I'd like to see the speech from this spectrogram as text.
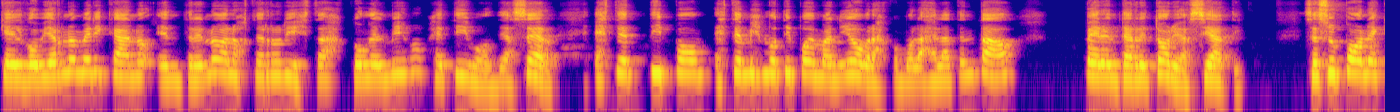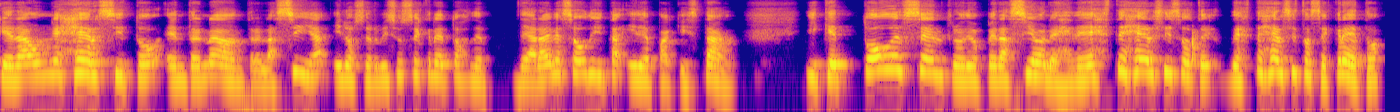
que el gobierno americano entrenó a los terroristas con el mismo objetivo de hacer este, tipo, este mismo tipo de maniobras como las del atentado, pero en territorio asiático. Se supone que era un ejército entrenado entre la CIA y los servicios secretos de, Arabia Saudita y de Pakistán. Y que todo el centro de operaciones de este ejército, de este ejército secreto,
